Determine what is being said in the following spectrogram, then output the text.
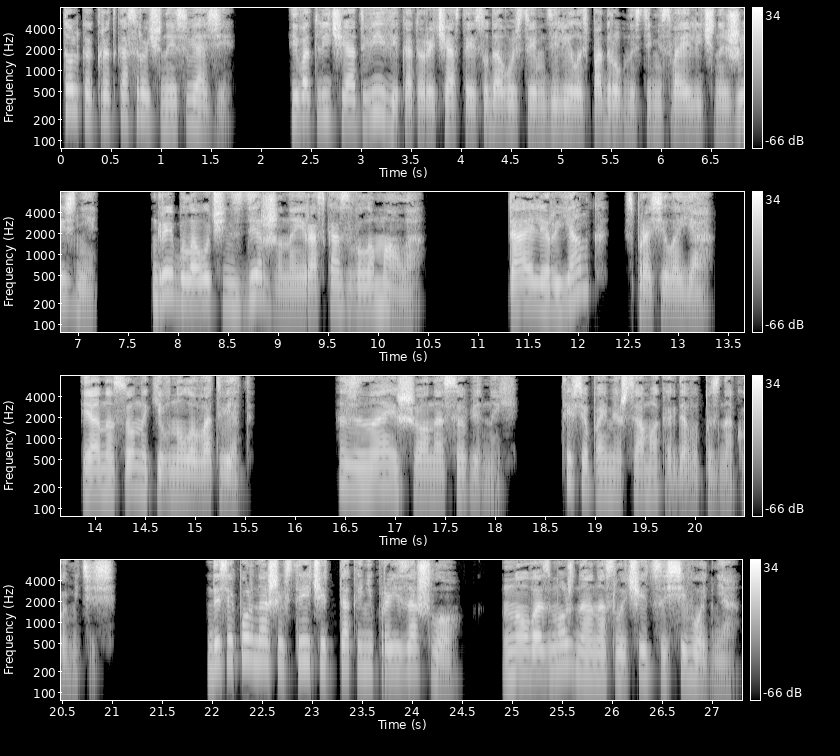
только краткосрочные связи. И в отличие от Виви, которая часто и с удовольствием делилась подробностями своей личной жизни, Грей была очень сдержана и рассказывала мало. «Тайлер Янг?» — спросила я. И она сонно кивнула в ответ. «Знаешь, он особенный. Ты все поймешь сама, когда вы познакомитесь». До сих пор нашей встречи так и не произошло, но, возможно, она случится сегодня.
